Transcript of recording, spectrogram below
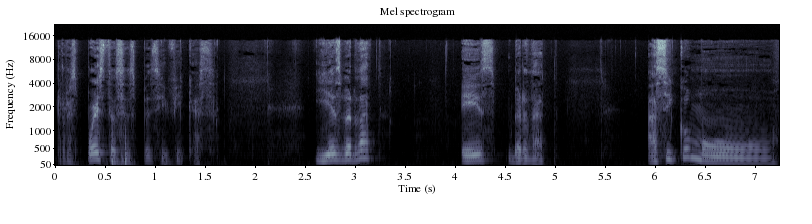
respuestas específicas. Y es verdad, es verdad. Así como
